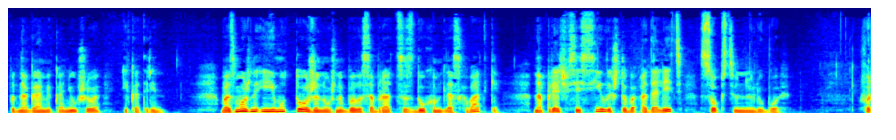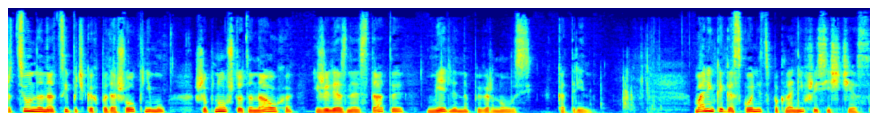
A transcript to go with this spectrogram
под ногами Конюшева и Катрин. Возможно, и ему тоже нужно было собраться с духом для схватки, напрячь все силы, чтобы одолеть собственную любовь. Фортюна на цыпочках подошел к нему, шепнул что-то на ухо, и железная статуя медленно повернулась к Катрин. Маленький гасконец, поклонившись, исчез.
